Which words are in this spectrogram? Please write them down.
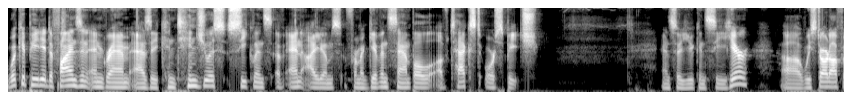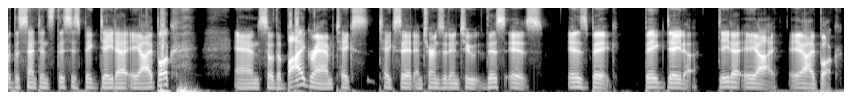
Wikipedia defines an n-gram as a contiguous sequence of n items from a given sample of text or speech. And so you can see here, uh, we start off with the sentence, this is big data AI book. And so the bigram takes, takes it and turns it into this is, is big, big data, data AI, AI book.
